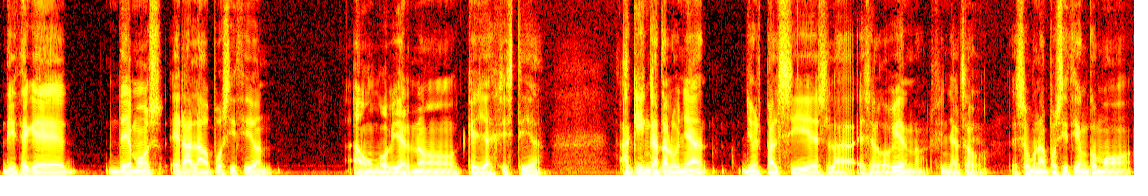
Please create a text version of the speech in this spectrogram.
Dice que Demos era la oposición a un gobierno que ya existía. Aquí en Cataluña, Junts pel Sí es, la, es el gobierno, al fin y al cabo. Es una posición como...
